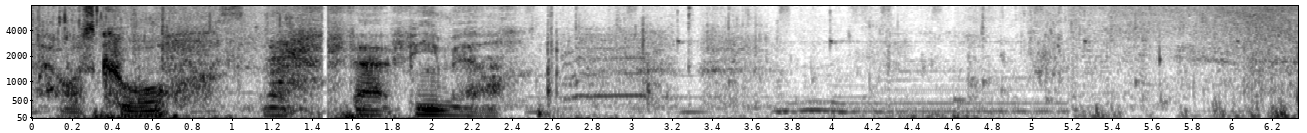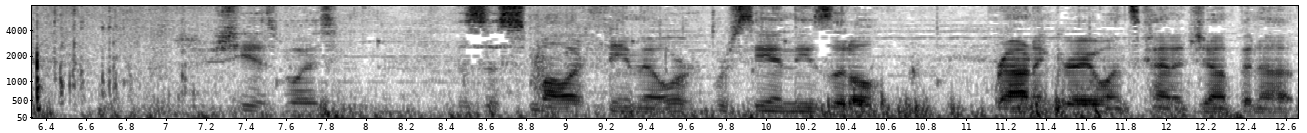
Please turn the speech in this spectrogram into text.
That was cool. Nice fat female. Here she is, boys. This is a smaller female. We're, we're seeing these little brown and gray ones kind of jumping up.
